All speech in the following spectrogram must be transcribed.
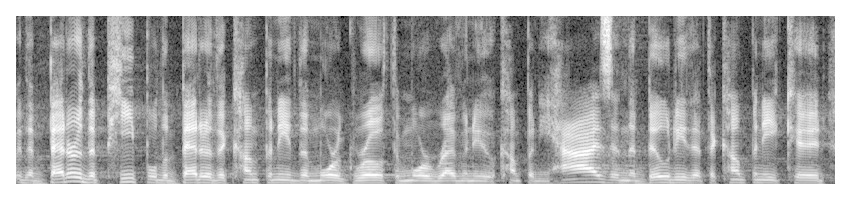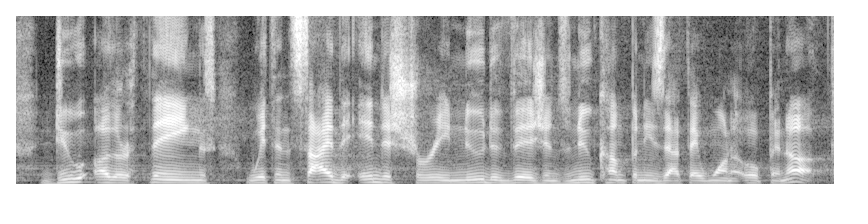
the better the people, the better the company, the more growth, the more revenue a company has, and the ability that the company could do other things with inside the industry, new divisions, new companies that they want to open up.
